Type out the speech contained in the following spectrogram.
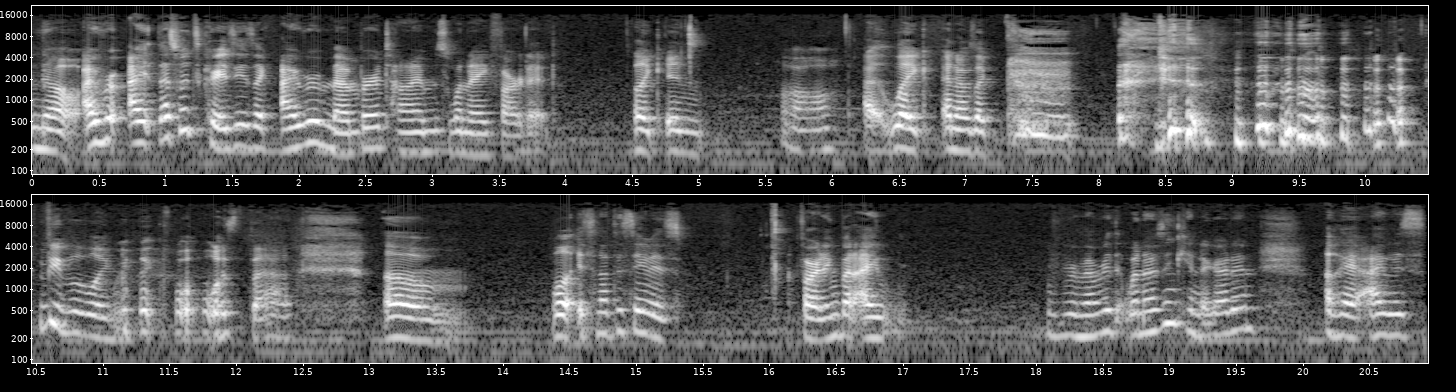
no, I, re- I. That's what's crazy is like I remember times when I farted, like in, Aw. uh, like, and I was like, people like me like, what was that? Um, well, it's not the same as farting, but I remember that when I was in kindergarten. Okay, I was.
